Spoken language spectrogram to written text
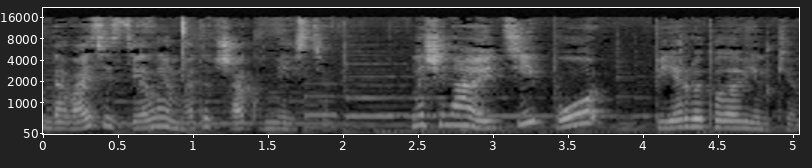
Давайте сделаем этот шаг вместе. Начинаю идти по первой половинке.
